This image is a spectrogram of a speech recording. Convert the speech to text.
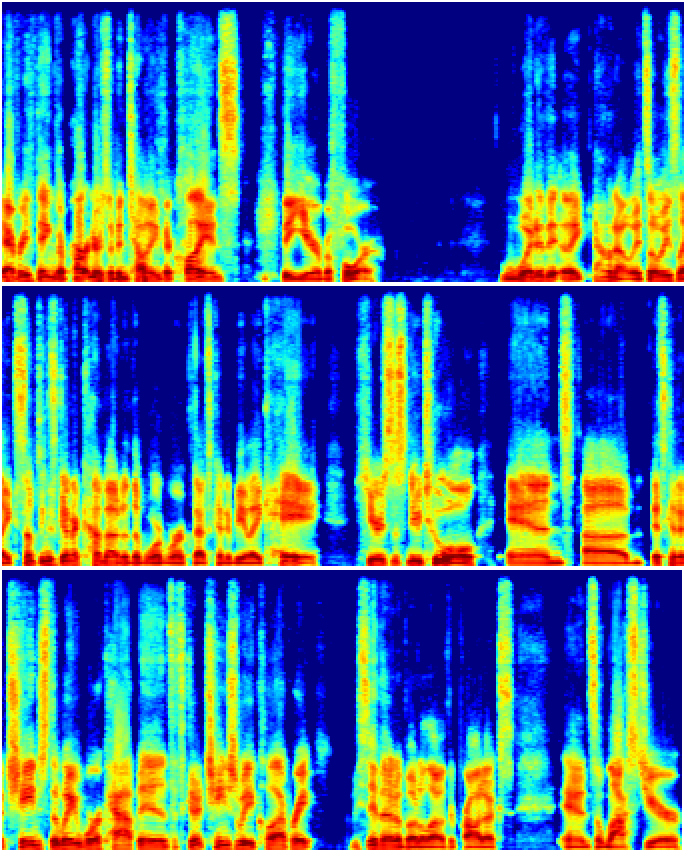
everything their partners have been telling their clients the year before? What are they like? I don't know. It's always like something's going to come out of the board work that's going to be like, hey, here's this new tool and um, it's going to change the way work happens. It's going to change the way you collaborate. We say that about a lot of the products. And so last year,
